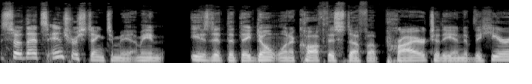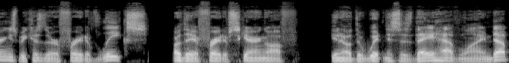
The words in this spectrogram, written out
So that's interesting to me. I mean, is it that they don't want to cough this stuff up prior to the end of the hearings because they're afraid of leaks? Are they afraid of scaring off, you know, the witnesses they have lined up?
